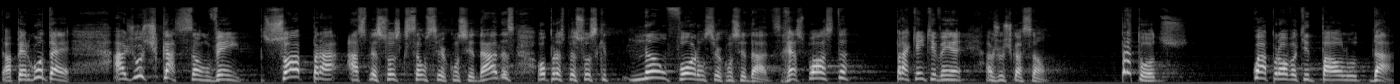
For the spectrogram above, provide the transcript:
Então a pergunta é: a justificação vem só para as pessoas que são circuncidadas ou para as pessoas que não foram circuncidadas? Resposta: para quem que vem a justificação? Para todos. Qual a prova que Paulo dá?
